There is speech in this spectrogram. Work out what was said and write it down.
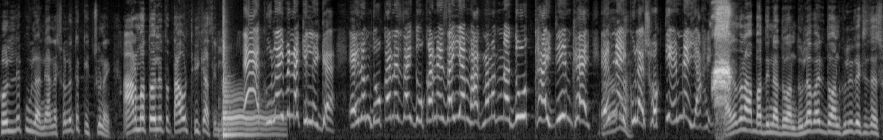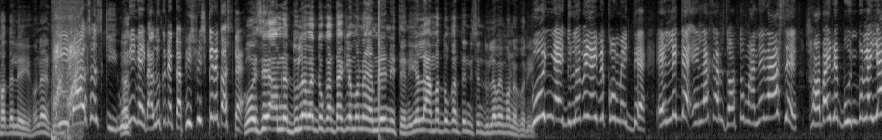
শরীরে কুলানি আর শরীরে তো কিচ্ছু নাই। আর মতো হইলে তো তাও ঠিক আছে এ কুলাইবে না কিনলে গে এইরকম দোকানে যাই দোকানে যাইয়া মাগনা মাগনা দুধ খাই ডিম খাই এমনি কুলাই শক্তি এমনি আহে। আগে তো আব্বা দিনা দোকান দুলাবাড়ির দোকান খুলে রেখেছে সদাইলে শোনেন? কি বলছস কি? হুনি নাই ভালো করে কা ফিস ফিস করে কষ্ট। কইছে আপনার দুলাবাইয়ের দোকান থাকলে মনে এমনি নিতেন। ইয়ালে আমার দোকান থেকে নিছেন দুলাবাই মনে করি। বুন নাই দুলাভাই আইবে কমে দে। এর লেগা এলাকার যত মানেরা আছে সবাইরে বুন বলাইয়া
